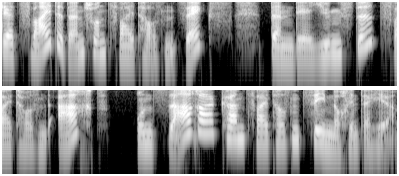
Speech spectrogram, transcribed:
der zweite dann schon 2006, dann der jüngste 2008 und Sarah kam 2010 noch hinterher.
